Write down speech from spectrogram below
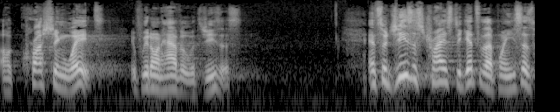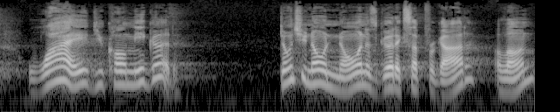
a, crushing weight if we don't have it with Jesus. And so Jesus tries to get to that point. He says, Why do you call me good? Don't you know no one is good except for God alone?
